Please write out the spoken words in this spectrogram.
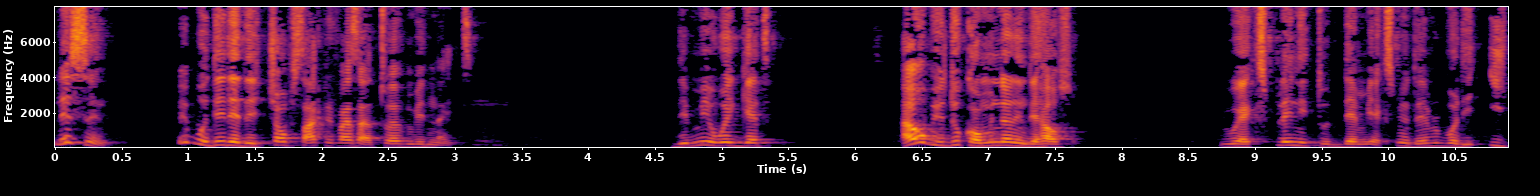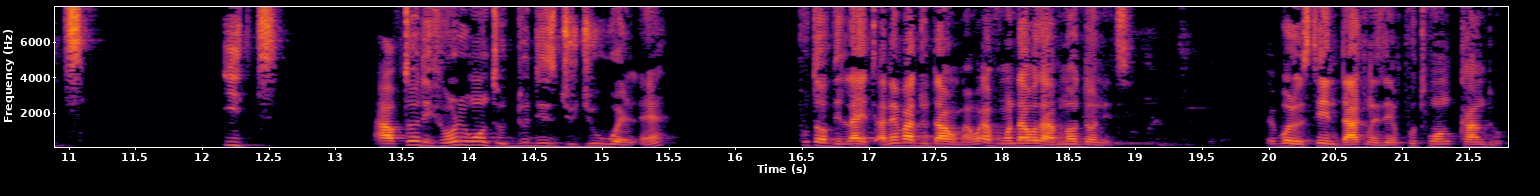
Listen, people did it, they chop sacrifice at 12 midnight. The meal we get. I hope you do communion in the house. You explain it to them. You explain to everybody, eat. Eat. I've told you, if you only want to do this juju well, eh? Put off the light. I never do that one. My wife wonders why I have not done it. Everybody will stay in darkness, then put one candle,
